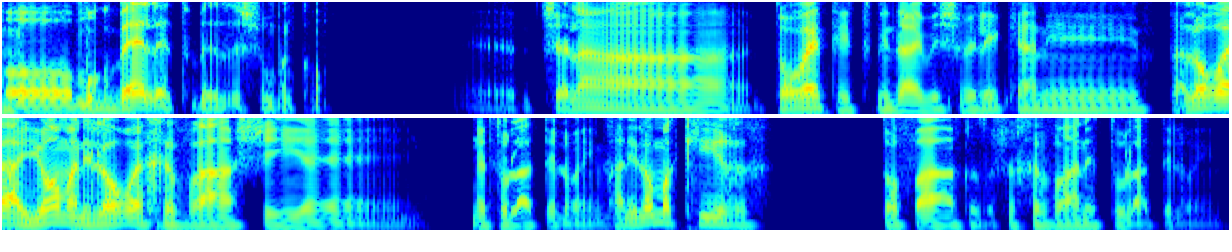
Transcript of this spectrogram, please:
או מוגבלת באיזשהו מקום? שאלה תיאורטית מדי בשבילי, כי אני, לא רואה, היום אני לא רואה חברה שהיא אה, נטולת אלוהים. אני לא מכיר תופעה כזו של חברה נטולת אלוהים.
